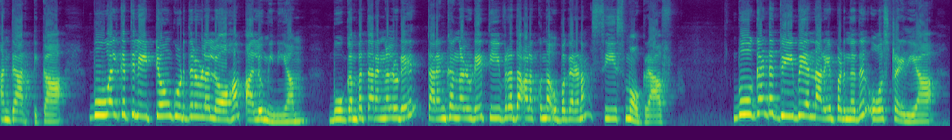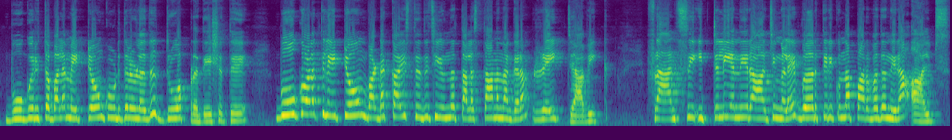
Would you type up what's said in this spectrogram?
അന്റാർട്ടിക്ക. ഭൂവൽക്കത്തിൽ ഏറ്റവും കൂടുതലുള്ള ലോഹം അലുമിനിയം. ഭൂകമ്പ തരങ്ങളുടെ തരംഗങ്ങളുടെ തീവ്രത അളക്കുന്ന ഉപകരണം സീസ്മോഗ്രാഫ്. ഭൂഖണ്ഡ ദ്വീപ് എന്നറിയപ്പെടുന്നത് ഓസ്ട്രേലിയ. ഭൂഗുരുത്വ ബലം ഏറ്റവും കൂടുതലുള്ളത് ധ്രുവ പ്രദേശത്ത് ഭൂഗോളത്തിൽ ഏറ്റവും വടക്കായി സ്ഥിതി ചെയ്യുന്ന തലസ്ഥാന നഗരം റെയ്ക് ജാവിക് ഫ്രാൻസ് ഇറ്റലി എന്നീ രാജ്യങ്ങളെ വേർതിരിക്കുന്ന പർവതനിര ആൽപ്സ്.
